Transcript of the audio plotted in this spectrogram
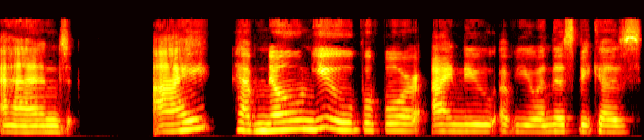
And I have known you before I knew of you in this because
